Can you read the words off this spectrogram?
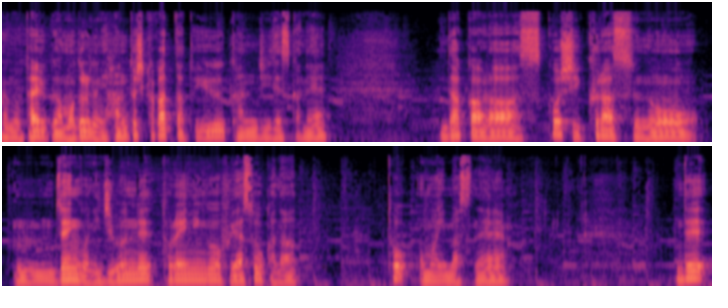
あの体力が戻るのに半年かかったという感じですかね。だから少しクラスの、うん、前後に自分でトレーニングを増やそうかなと思いますね。で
